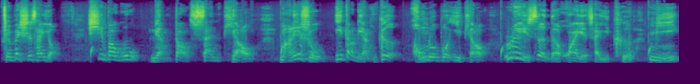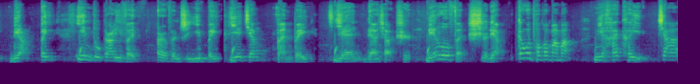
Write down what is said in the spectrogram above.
准备食材有。杏鲍菇两到三条，马铃薯一到两个，红萝卜一条，绿色的花椰菜一颗，米两杯，印度咖喱粉二分之一杯，椰浆半杯，盐两小匙，莲藕粉适量。各位婆婆妈妈，你还可以加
